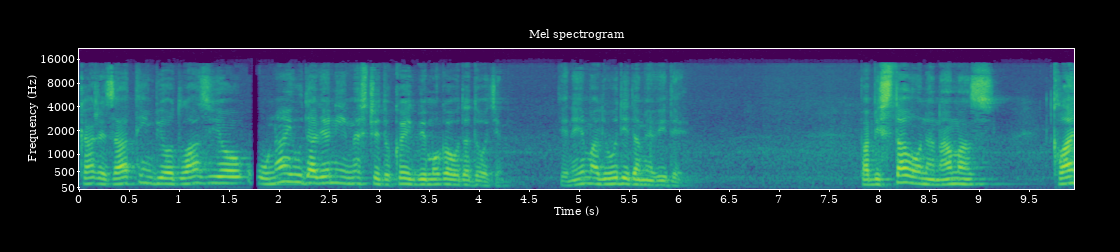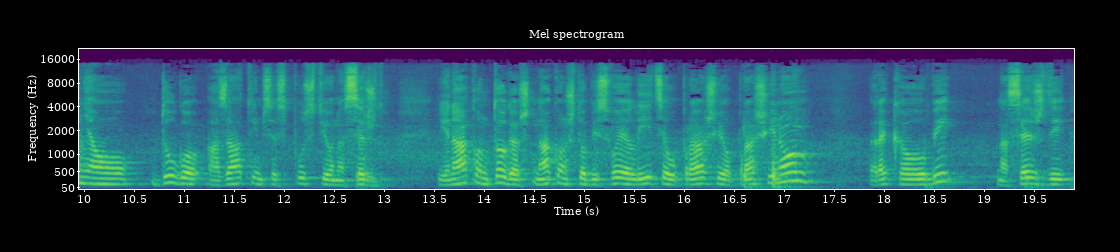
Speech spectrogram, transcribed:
Kaže, zatim bi odlazio u najudaljeniji mjeseče do kojeg bi mogao da dođem. Gdje nema ljudi da me vide. Pa bi stao na namaz, klanjao dugo, a zatim se spustio na srždu. I nakon toga, nakon što bi svoje lice uprašio prašinom, rekao bi, na seždi,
